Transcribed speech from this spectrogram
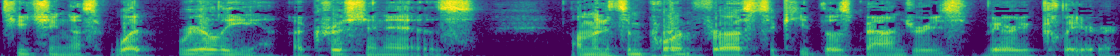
teaching us what really a Christian is. Um, and it's important for us to keep those boundaries very clear.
